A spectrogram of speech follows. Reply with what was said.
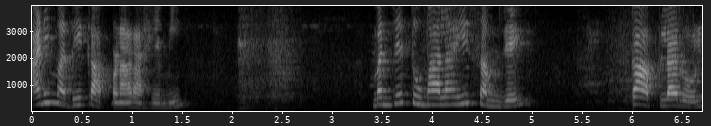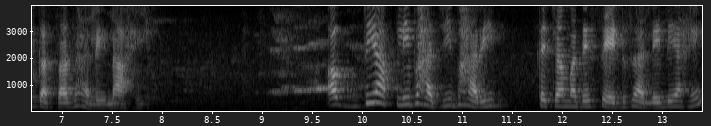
आणि मध्ये कापणार आहे मी. म्हणजे तुम्हालाही समजेल का आपला रोल कसा झालेला आहे. अगदी आपली भाजी भारी त्याच्यामध्ये सेट झालेली आहे.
